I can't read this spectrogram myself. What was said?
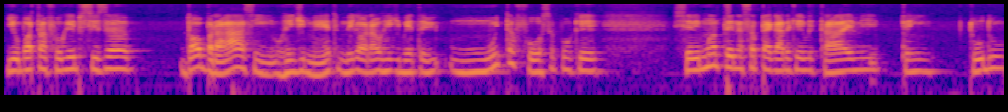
E o Botafogo ele precisa dobrar assim, o rendimento, melhorar o rendimento com muita força, porque se ele manter nessa pegada que ele está, ele tem tudo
